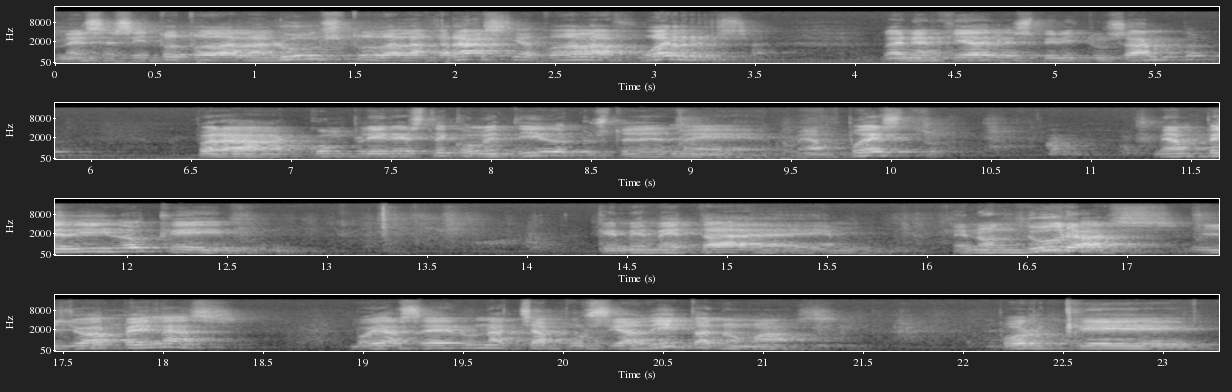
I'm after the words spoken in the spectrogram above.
necesito toda la luz, toda la gracia, toda la fuerza, la energía del Espíritu Santo para cumplir este cometido que ustedes me, han puesto. Me han pedido que, que me meta en, Honduras y yo apenas voy a hacer una chapuceadita nomás, porque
